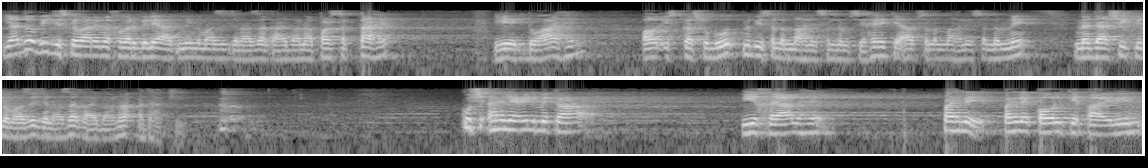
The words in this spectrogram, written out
یا جو بھی جس کے بارے میں خبر ملے، آدمی نماز جنازہ غائبانہ پڑھ سکتا ہے۔ یہ ایک دعا ہے۔ اور اس کا ثبوت نبی صلی اللہ علیہ وسلم سے ہے کہ آپ صلی اللہ علیہ وسلم نے نجاشی کی نماز جنازہ غائبانہ ادا کی۔ کچھ اہل علم کا یہ خیال ہے۔ پہلے پہلے قول کے قائلین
